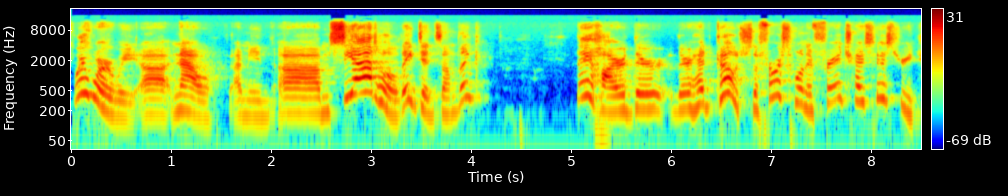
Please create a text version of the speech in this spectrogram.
Where were we? Uh, now, I mean, um, Seattle. They did something they hired their their head coach, the first one in franchise history.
